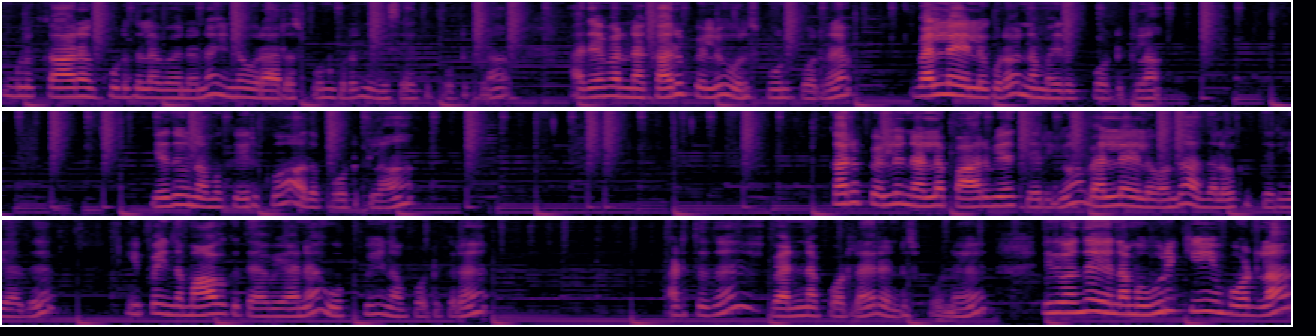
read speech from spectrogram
உங்களுக்கு காரம் கூடுதலாக வேணும்னா இன்னும் ஒரு அரை ஸ்பூன் கூட நீங்கள் சேர்த்து போட்டுக்கலாம். அதே மாதிரி நான் கருப்பெல்லு ஒரு ஸ்பூன் போடுறேன். வெள்ளை எள்ளு கூட நம்ம இதுக்கு போட்டுக்கலாம். எது நமக்கு இருக்கோ அதை போட்டுக்கலாம். கருப்பெல்லு நல்ல பார்வையாக தெரியும். வெள்ளை எள்ளு வந்து அந்த அளவுக்கு தெரியாது. இப்போ இந்த மாவுக்கு தேவையான உப்பையும் நான் போட்டுக்கிறேன். அடுத்தது வெண்ணெய் போடுறேன் ரெண்டு ஸ்பூனு. இது வந்து நம்ம உருக்கியும் போடலாம்.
